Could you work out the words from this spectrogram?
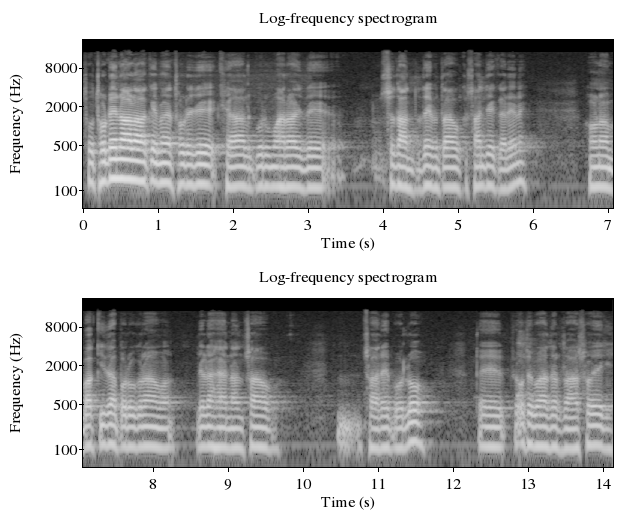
ਸੋ ਤੁਹਾਡੇ ਨਾਲ ਆ ਕੇ ਮੈਂ ਥੋੜੇ ਜਿਹੇ ਖਿਆਲ ਗੁਰੂ ਮਹਾਰਾਜ ਦੇ ਸਿਧਾਂਤ ਦੇ ਮੁਤਾਬਕ ਸਾਂਝੇ ਕਰੇ ਨੇ। ਹੁਣ ਬਾਕੀ ਦਾ ਪ੍ਰੋਗਰਾਮ ਜਿਹੜਾ ਹੈ, ਆਨੰਦ ਸਾਹਿਬ ਸਾਰੇ ਬੋਲੋ ਤੇ ਫਿਰ ਉਹਦੇ ਬਾਅਦ ਅਰਦਾਸ ਹੋਏਗੀ।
